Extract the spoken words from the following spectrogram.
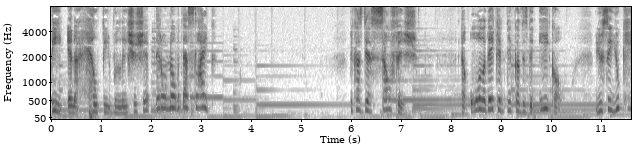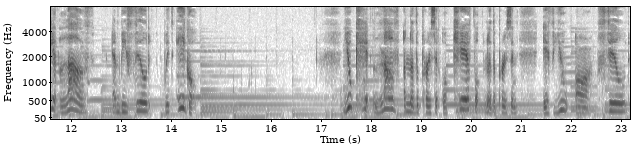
be in a healthy relationship. They don't know what that's like. Because they're selfish. And all that they can think of is the ego. You see, you can't love and be filled with ego. You can't love another person or care for another person if you are filled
